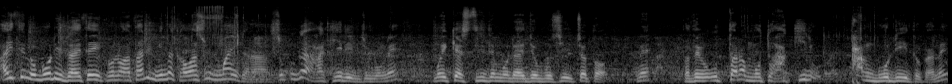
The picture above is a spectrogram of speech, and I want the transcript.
相手のボディ大体この辺りみんなかわすうまいからそこがはっきり自分ねもう一回スティーでも大丈夫しちょっとね例えば打ったらもっとはっきりパンボディとかね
